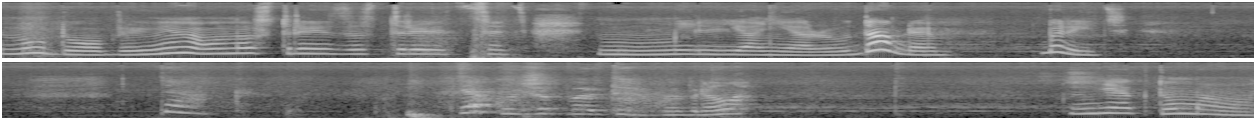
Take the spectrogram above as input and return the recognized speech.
Ну добре, він у нас 3 за 30 мільйонерів. Добре, беріть. Так. Дякую, що квартиру вибрала. Як думала.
